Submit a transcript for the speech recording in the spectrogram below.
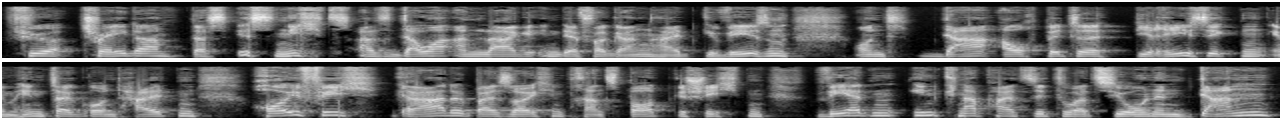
für Trader. Das ist nichts als Daueranlage in der Vergangenheit gewesen. Und da auch bitte die Risiken im Hintergrund halten. Häufig, gerade bei solchen Transportgeschichten, werden in Knappheitssituationen dann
